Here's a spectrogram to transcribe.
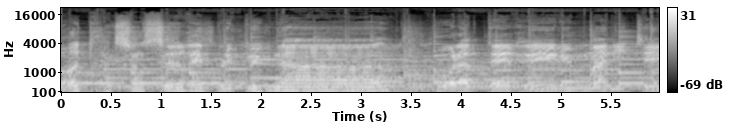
votre action serait plus pugnante pour la terre et l'humanité.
